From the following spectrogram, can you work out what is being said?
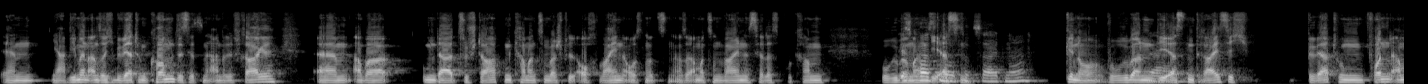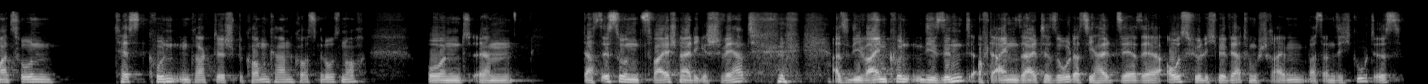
Ähm, ja, wie man an solche Bewertungen kommt, ist jetzt eine andere Frage. Ähm, aber um da zu starten, kann man zum Beispiel auch Wein ausnutzen. Also Amazon Wein ist ja das Programm, worüber ist man die ersten Zeit, ne? genau, worüber man ja. die ersten 30 Bewertungen von Amazon Testkunden praktisch bekommen kann, kostenlos noch. Und ähm, das ist so ein zweischneidiges Schwert. Also die Weinkunden, die sind auf der einen Seite so, dass sie halt sehr, sehr ausführliche Bewertungen schreiben, was an sich gut ist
